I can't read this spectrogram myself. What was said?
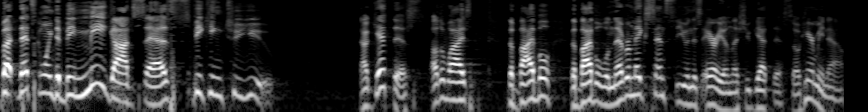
but that's going to be me, God says, speaking to you. Now, get this. Otherwise, the Bible, the Bible will never make sense to you in this area unless you get this. So hear me now.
